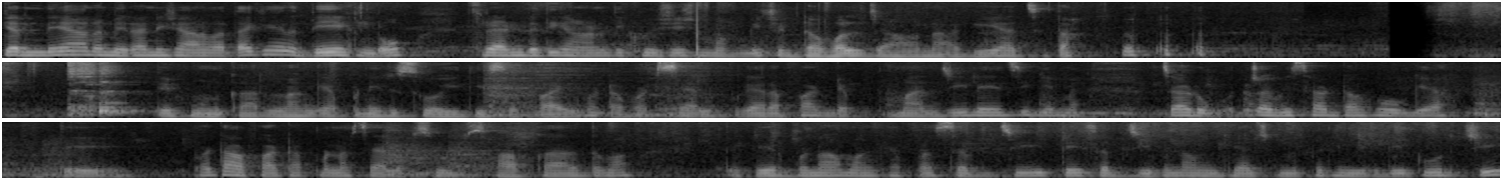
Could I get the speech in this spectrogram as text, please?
ਕਹਿੰਦੇ ਆ ਮੇਰਾ ਨਿਸ਼ਾਨ ਪਤਾ ਕਿ ਦੇਖ ਲਓ ਫਰੈਂਡ ਦੀ ਆਣ ਦੀ ਖੁਸ਼ੀ 'ਚ ਮੰਮੀ 'ਚ ਡਬਲ ਜਾਨ ਆ ਗਈ ਅੱਜ ਤਾਂ। ਤੇ ਹੁਣ ਕਰ ਲਾਂਗੇ ਆਪਣੀ ਰਸੋਈ ਦੀ ਸਫ਼ਾਈ, ਫਟਾਫਟ ਸੈਲਫ ਵਗੈਰਾ ਭਾਂਡੇ ਮਾਂਜੀ ਲਏ ਸੀਗੇ ਮੈਂ। ਝਾੜੂ ਪੋਚਾ ਵੀ ਸਾਡਾ ਹੋ ਗਿਆ ਤੇ ਫਟਾਫਟ ਆਪਣਾ ਸੈਲਫ ਸੂਪ ਸਾਫ਼ ਕਰ ਦੇਵਾਂ ਤੇ ਫਿਰ ਬਣਾਵਾਂਗੇ ਆਪਾਂ ਸਬਜ਼ੀ ਤੇ ਸਬਜ਼ੀ ਬਣਾਉਂਗੀ ਅੱਜ ਮੈਂ ਪਨੀਰ ਦੀ ਭੁਰਜੀ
